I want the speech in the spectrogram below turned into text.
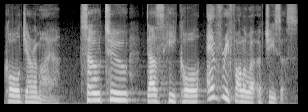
called Jeremiah, so too does he call every follower of Jesus.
